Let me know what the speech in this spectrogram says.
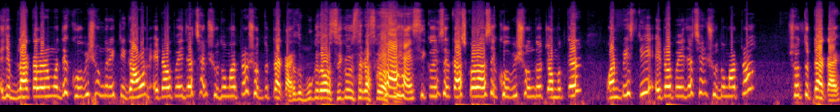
এই যে ব্ল্যাক কালারের মধ্যে খুবই সুন্দর একটি গাউন এটাও পেয়ে যাচ্ছেন শুধুমাত্র সত্তর টাকায়। এটা বুকে দেওয়ার সিকোয়েন্সের কাজ করা হ্যাঁ হ্যাঁ সিকোয়েন্সের কাজ করা আছে খুবই সুন্দর চমৎকার ওয়ান পিসটি এটাও পেয়ে যাচ্ছেন শুধুমাত্র সত্তর টাকায়।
